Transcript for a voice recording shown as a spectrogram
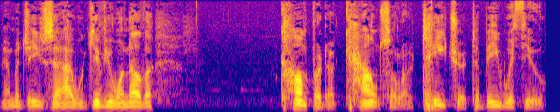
Remember, Jesus said, I will give you another comforter, counselor, teacher to be with you.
